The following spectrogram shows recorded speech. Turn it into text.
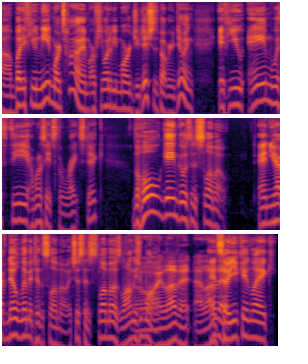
Um, but if you need more time, or if you want to be more judicious about what you're doing, if you aim with the, I want to say it's the right stick, the whole game goes into slow mo, and you have no limit to the slow mo. It's just as slow mo as long as you Oh, want I love it. I love and it. And so you can like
